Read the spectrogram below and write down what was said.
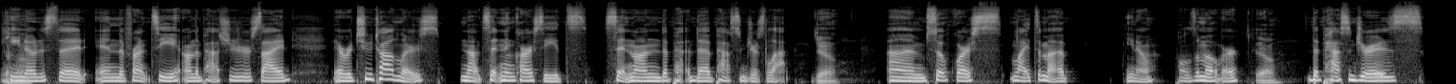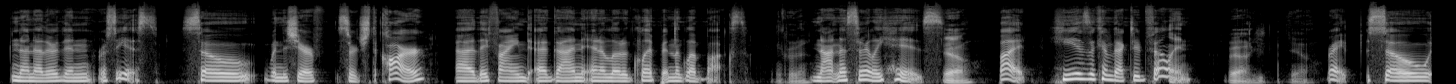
he noticed that in the front seat on the passenger side there were two toddlers not sitting in car seats, sitting on the pa- the passenger's lap. Yeah. Um, so of course lights him up, you know, pulls him over Yeah. the passenger is none other than Rosius. So when the sheriff searched the car, uh, they find a gun and a loaded clip in the glove box. Okay. Not necessarily his, Yeah. but he is a convicted felon. Yeah. you- Yeah. Right. So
